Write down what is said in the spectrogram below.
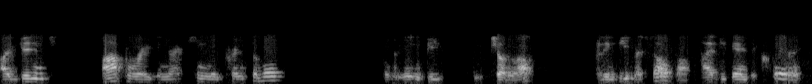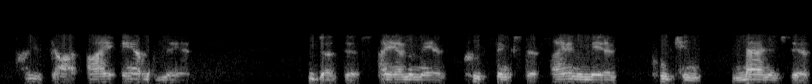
I didn't operate in that kingdom principle, I didn't beat each other up. I didn't beat myself up. I began declaring praise God, I am a man who does this. I am a man who thinks this. I am a man who can manage this.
